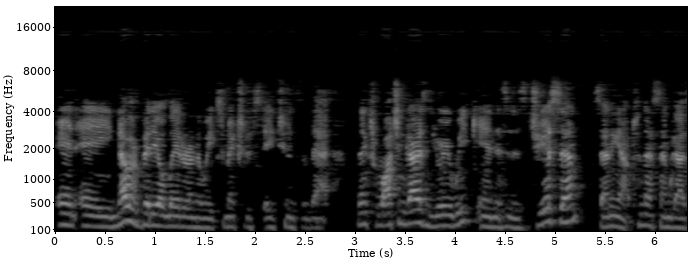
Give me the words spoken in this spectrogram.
in another video later in the week, so make sure to stay tuned for that. Thanks for watching, guys. Enjoy your week, and this is GSM signing out. Till next time, guys.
